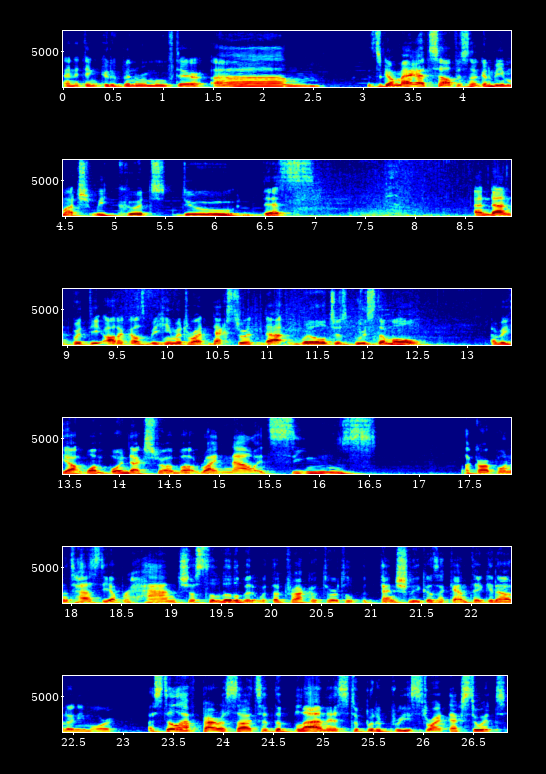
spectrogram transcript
anything could have been removed there. Um, the Chimera itself is not going to be much. We could do this. And then put the Arachas Behemoth right next to it. That will just boost them all. And we got one point extra. But right now it seems like our opponent has the upper hand just a little bit with the Draco Turtle. Potentially, because I can't take it out anymore. I still have Parasites if the plan is to put a Priest right next to it.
